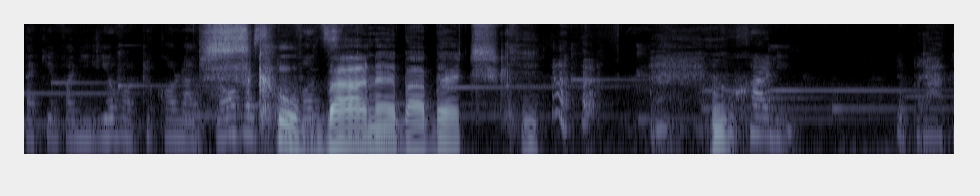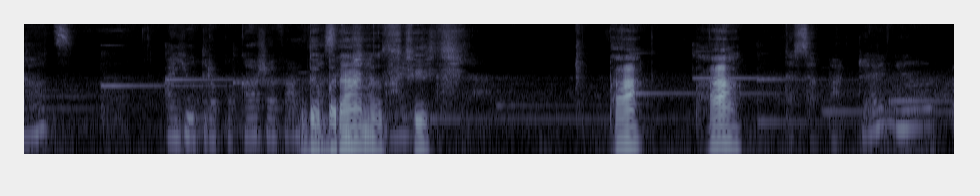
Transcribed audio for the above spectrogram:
takie waniliowo-czekoladowe. Skubane babeczki. Kochani, dobranoc, a jutro pokażę Wam Dobranoc, dzieci. Pa, pa. Do zobaczenia.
